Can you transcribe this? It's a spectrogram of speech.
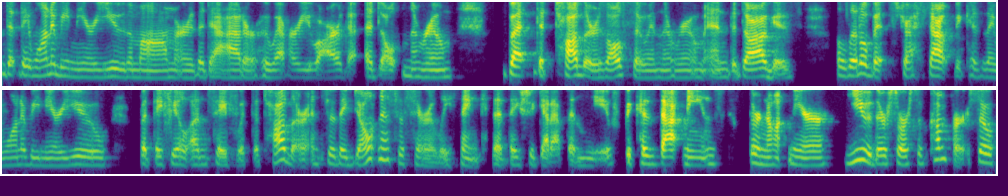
that they want to be near you, the mom or the dad or whoever you are, the adult in the room. But the toddler is also in the room and the dog is a little bit stressed out because they want to be near you, but they feel unsafe with the toddler. And so they don't necessarily think that they should get up and leave because that means they're not near you, their source of comfort. So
